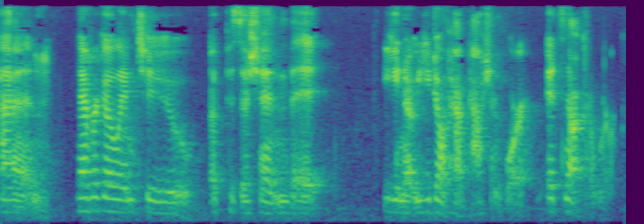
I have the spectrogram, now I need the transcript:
Um, never go into a position that you know you don't have passion for. It's not going to work.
